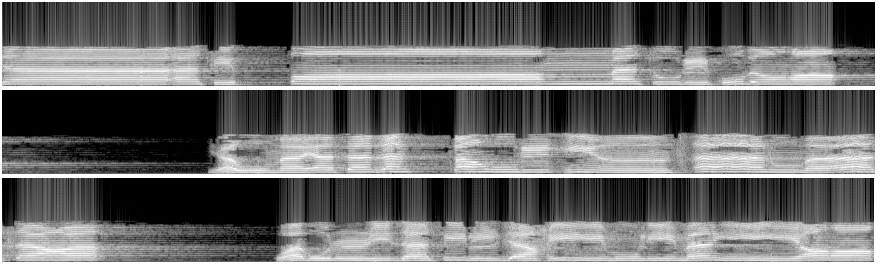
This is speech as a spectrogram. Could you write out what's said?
جَاءَتِ الطَّامَّةُ الْكُبْرَى يَوْمَ يَتَذَكَّرُ الْإِنسَانُ مَا سَعَى وَبُرِّزَتِ الْجَحِيمُ لِمَن يَرَى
